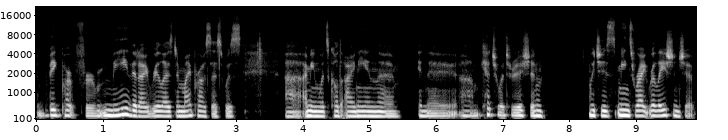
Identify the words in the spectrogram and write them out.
a big part for me that I realized in my process was, uh, I mean, what's called Ayni in the in the um, Quechua tradition which is means right relationship.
